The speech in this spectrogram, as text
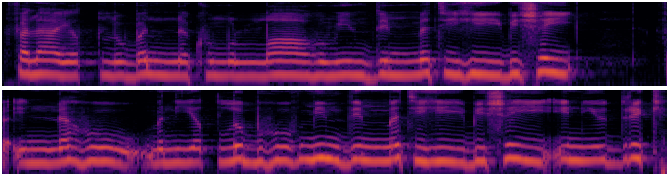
فلا يطلبنكم الله من ذمته بشيء فإنه من يطلبه من ذمته بشيء يدركه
